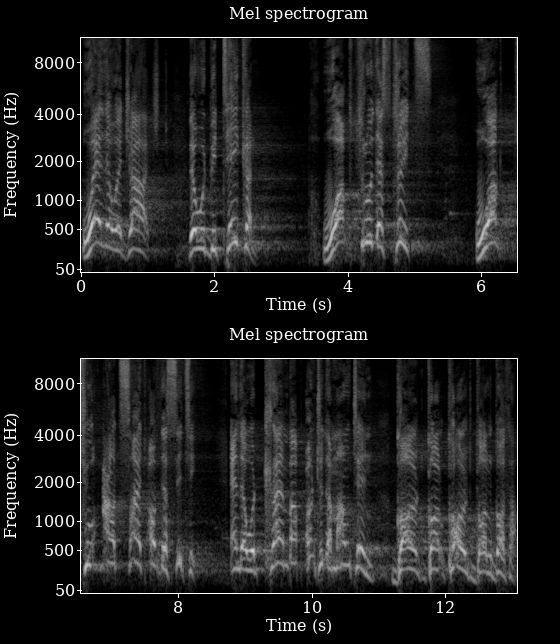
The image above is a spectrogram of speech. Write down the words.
where they were judged, they would be taken, walked through the streets, walked to outside of the city, and they would climb up onto the mountain called, called Golgotha.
